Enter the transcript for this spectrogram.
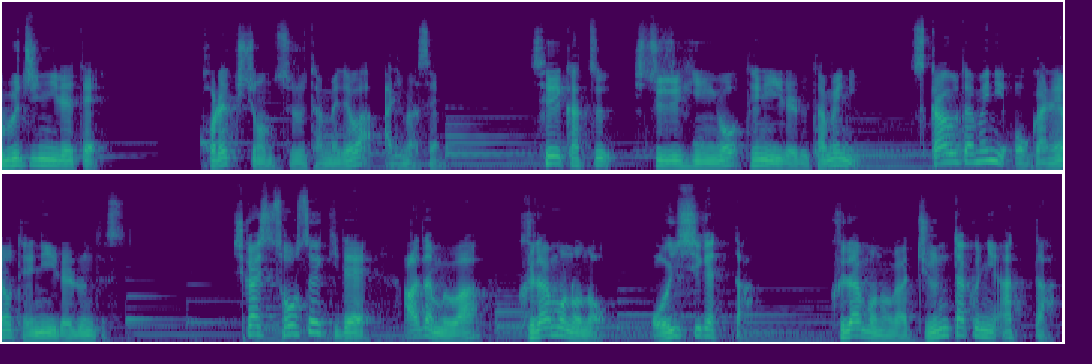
縁に入れてコレクションするためではありません。生活必需品を手に入れるために使うためにお金を手に入れるんです。しかし創世記でアダムは果物の生い茂った果物が潤沢にあった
